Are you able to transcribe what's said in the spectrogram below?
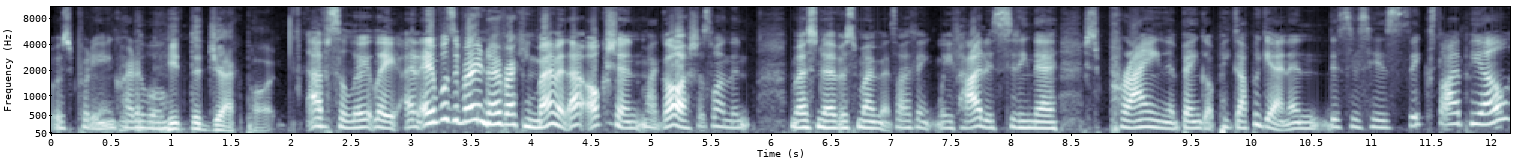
was pretty incredible. Hit the jackpot. Absolutely. And it was a very nerve wracking moment. That auction, my gosh, that's one of the most nervous moments I think we've had is sitting there just praying that Ben got picked up again. And this is his sixth IPL.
